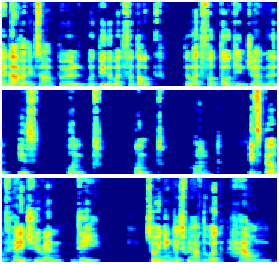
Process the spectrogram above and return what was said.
Another example would be the word for dog. The word for dog in German is Hund. Hund. Hund. It's spelled H U N D. So in English we have the word hound,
